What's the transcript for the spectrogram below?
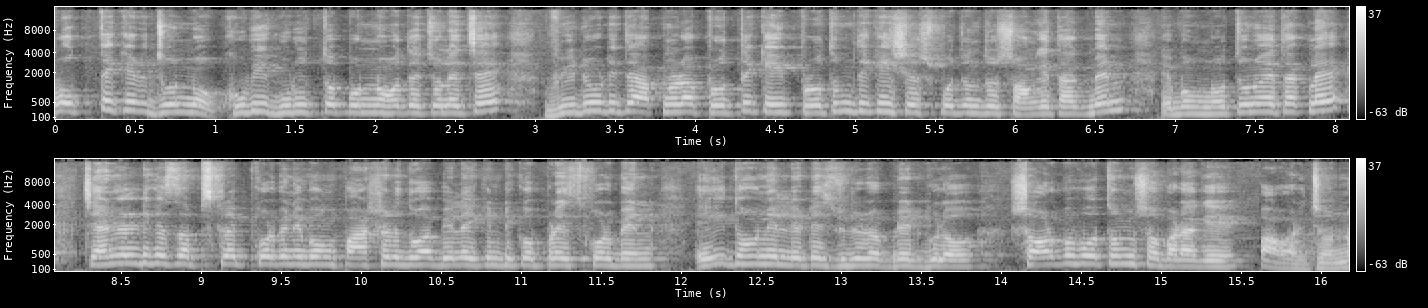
প্রত্যেকের জন্য খুবই গুরুত্বপূর্ণ হতে চলেছে। ভিডিওটিতে আপনারা প্রত্যেকেই প্রথম থেকেই শেষ পর্যন্ত সঙ্গে থাকবেন এবং নতুন হয়ে থাকলে চ্যানেলটিকে সাবস্ক্রাইব করবেন এবং পাশের দোয়া বেল প্রেস করবেন। এই ধরনের লেটেস্ট ভিডিওর আপডেটগুলো সর্বপ্রথম সবার আগে পাওয়ার জন্য।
